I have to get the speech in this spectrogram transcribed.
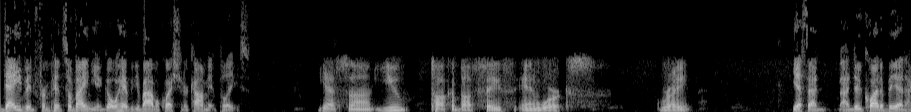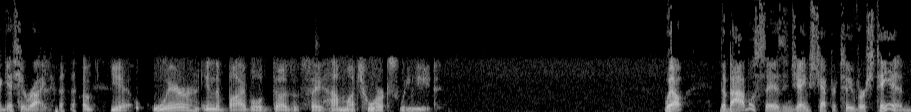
David from Pennsylvania, go ahead with your Bible question or comment, please. Yes, uh, you talk about faith and works, right? Yes, I I do quite a bit. I guess you're right. Oh, yeah. Where in the Bible does it say how much works we need? well, the Bible says in James chapter two, verse ten,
